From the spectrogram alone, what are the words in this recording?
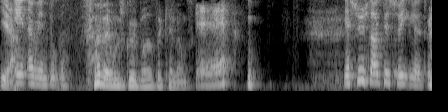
Ja. ind af vinduet. Så da hun skulle i bad, så kalder hun skat. Jeg synes nok, det sved lidt.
